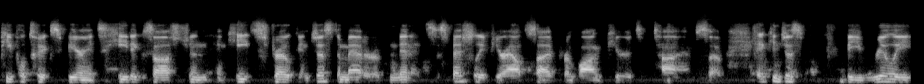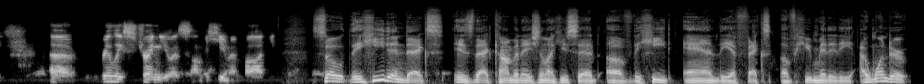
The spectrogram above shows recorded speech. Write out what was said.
people to experience heat exhaustion and heat stroke in just a matter of minutes, especially if you're outside for long periods of time. So it can just be really, uh, really strenuous on the human body. So the heat index is that combination, like you said, of the heat and the effects of humidity. I wonder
